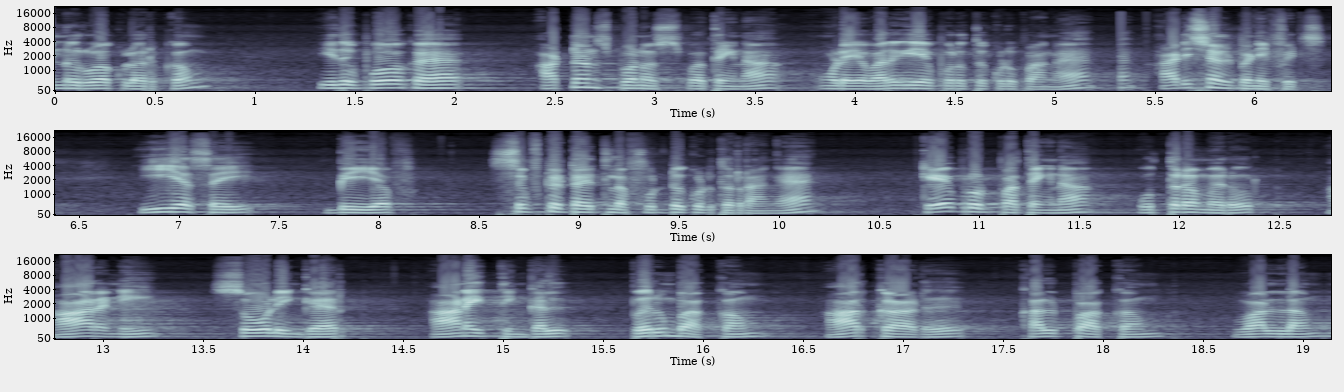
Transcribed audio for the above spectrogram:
எண்ணூறுரூவாக்குள்ளே இருக்கும். இது போக அட்டனன்ஸ் போனஸ் பார்த்தீங்கன்னா உங்களுடைய வருகையை பொறுத்து கொடுப்பாங்க. Additional benefits ESI PF shift டயத்தில் ஃபுட்டு கொடுத்துட்றாங்க. கேப் ரோட் பார்த்தீங்கன்னா உத்தரமேரூர் ஆரணி சோளிங்கர் ஆனைத்திங்கள் பெரும்பாக்கம் ஆற்காடு கல்பாக்கம் வல்லம்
